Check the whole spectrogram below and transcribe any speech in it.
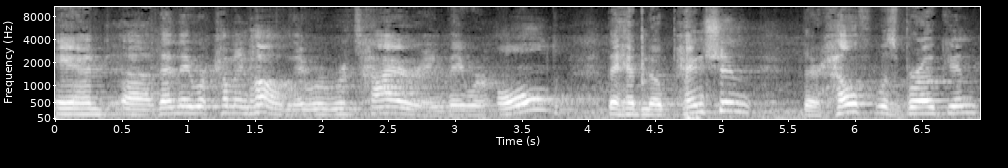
and uh, then they were coming home. They were retiring. They were old, they had no pension, their health was broken,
